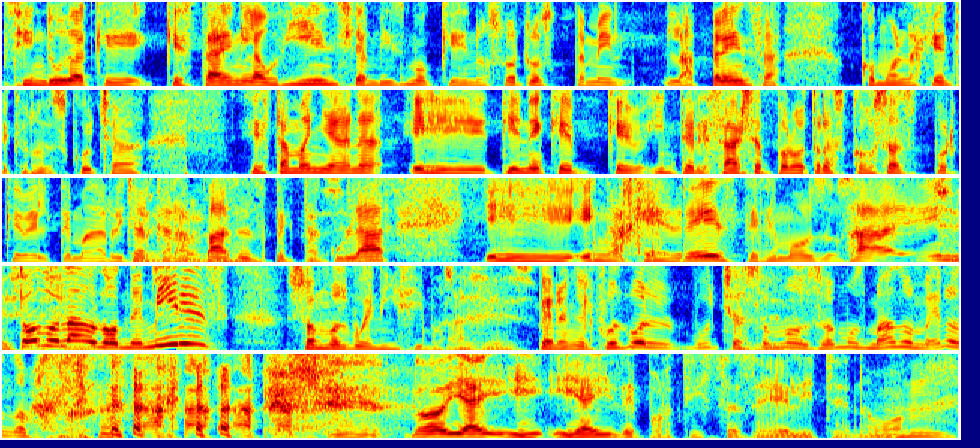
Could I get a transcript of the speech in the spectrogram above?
sin duda que, que, está en la audiencia mismo que nosotros también, la prensa, como la gente que nos escucha esta mañana, eh, tiene que, que, interesarse por otras cosas porque el tema de Richard Carapaz es espectacular. Es. Eh, en ajedrez tenemos, o sea, en sí, todo sí, lado, sí. donde mires, somos buenísimos. Pero en el fútbol, pucha, somos, somos más o menos nomás. no, y hay, y, y, hay deportistas de élite, ¿no? Uh -huh.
